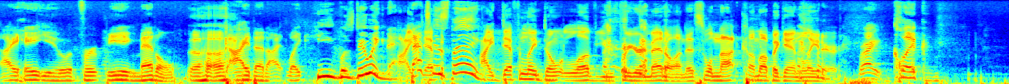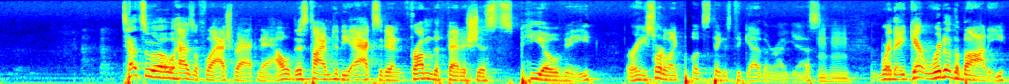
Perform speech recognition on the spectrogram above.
I hate you for being metal. Guy that I like, he was doing that. Uh-huh. I That's defi- his thing. I definitely don't love you for your metal, and this will not come up again later. right. Click. Tetsuo has a flashback now, this time to the accident from the fetishist's POV, or he sort of like puts things together, I guess, where they get rid of the body.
